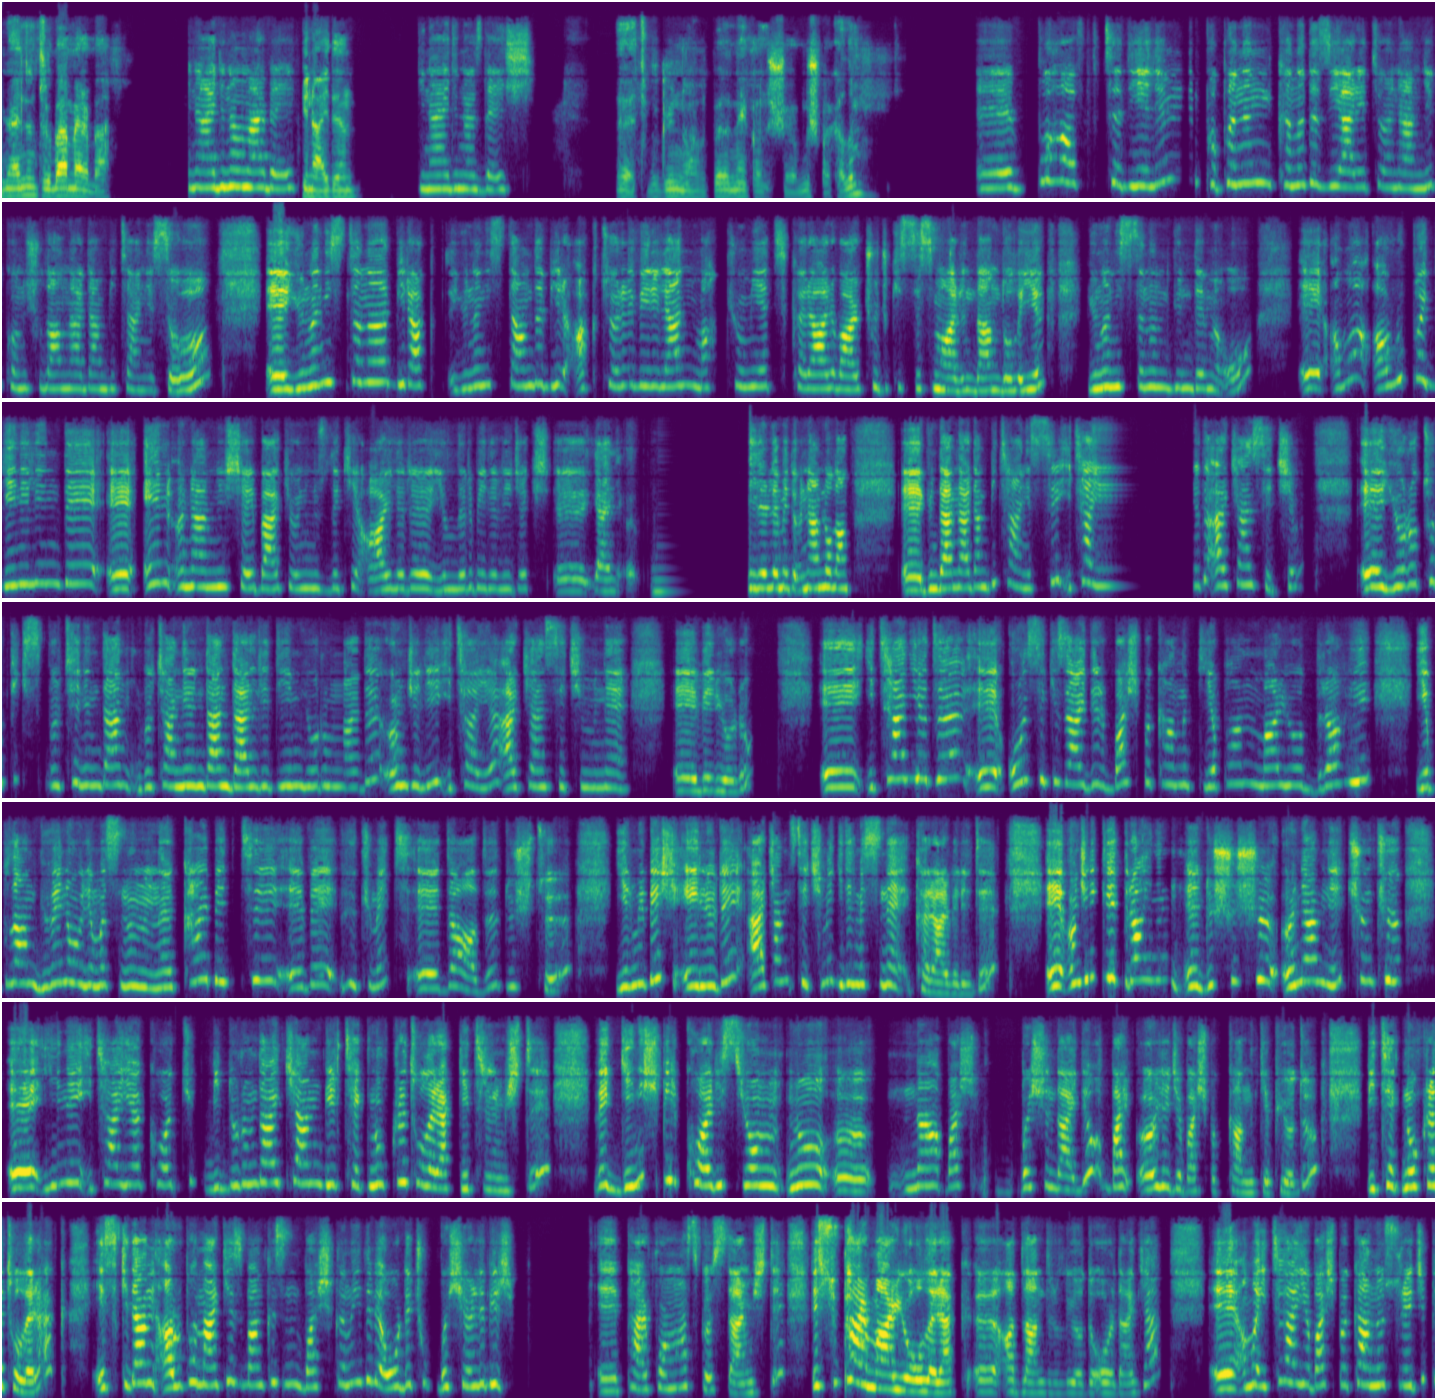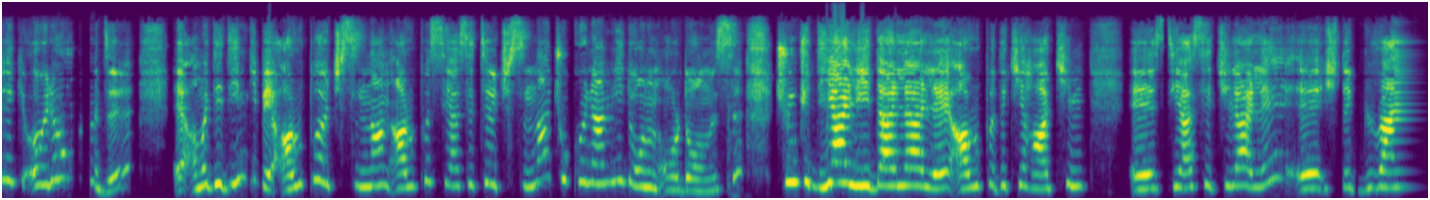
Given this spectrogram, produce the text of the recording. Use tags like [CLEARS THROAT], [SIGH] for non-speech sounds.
Günaydın Tuğba, merhaba. Günaydın Ömer Bey. Günaydın. Günaydın Özdeş. Evet, bugün Avrupa'da ne konuşuyormuş bakalım. Ee, bu hafta diyelim Papa'nın Kanada ziyareti önemli konuşulanlardan bir tanesi o. Ee, Yunanistan'a bir Yunanistan'da bir aktöre verilen mahkumiyet kararı var çocuk istismarından dolayı. Yunanistan'ın gündemi o. E, ama Avrupa genelinde e, en önemli şey belki önümüzdeki ayları, yılları belirleyecek e, yani belirlemede önemli olan e, gündemlerden bir tanesi İtalya'da erken seçim. E, Eurotopics bülteninden, bültenlerinden derlediğim yorumlarda önceliği İtalya erken seçimine e, veriyorum. E, İtalya'da e, 18 aydır başbakanlık yapan Mario Draghi yapılan güven oylamasını kaybetti e, ve hükümet e, dağıldı, düştü. 25 Eylül'de erken seçime gidilmesine karar verildi. E, öncelikle Draghi'nin e, düşüşü önemli çünkü e, yine İtalya koalitif bir durumdayken bir teknokrat olarak getirilmişti ve geniş bir koalisyonu e, baş başındaydı. Baş, öylece başbakanlık yapıyordu. Bir teknokrat olarak. Eskiden Avrupa Merkez Bankası'nın başkanıydı ve orada çok başarılı bir e, performans göstermişti ve Süper Mario olarak e, adlandırılıyordu oradayken. E, ama İtalya Başbakanlığı süreci pek öyle olmadı. E, ama dediğim gibi Avrupa açısından, Avrupa siyaseti açısından çok önemliydi onun orada olması. Çünkü diğer liderlerle, Avrupa'daki hakim e, siyasetçilerle e, işte güven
